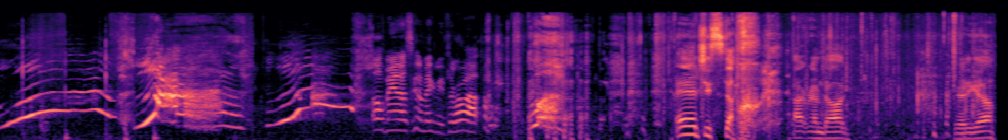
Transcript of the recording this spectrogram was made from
Oh man, that's gonna make me throw up. And she's stuck. All right, Rem dog. Ready to go?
